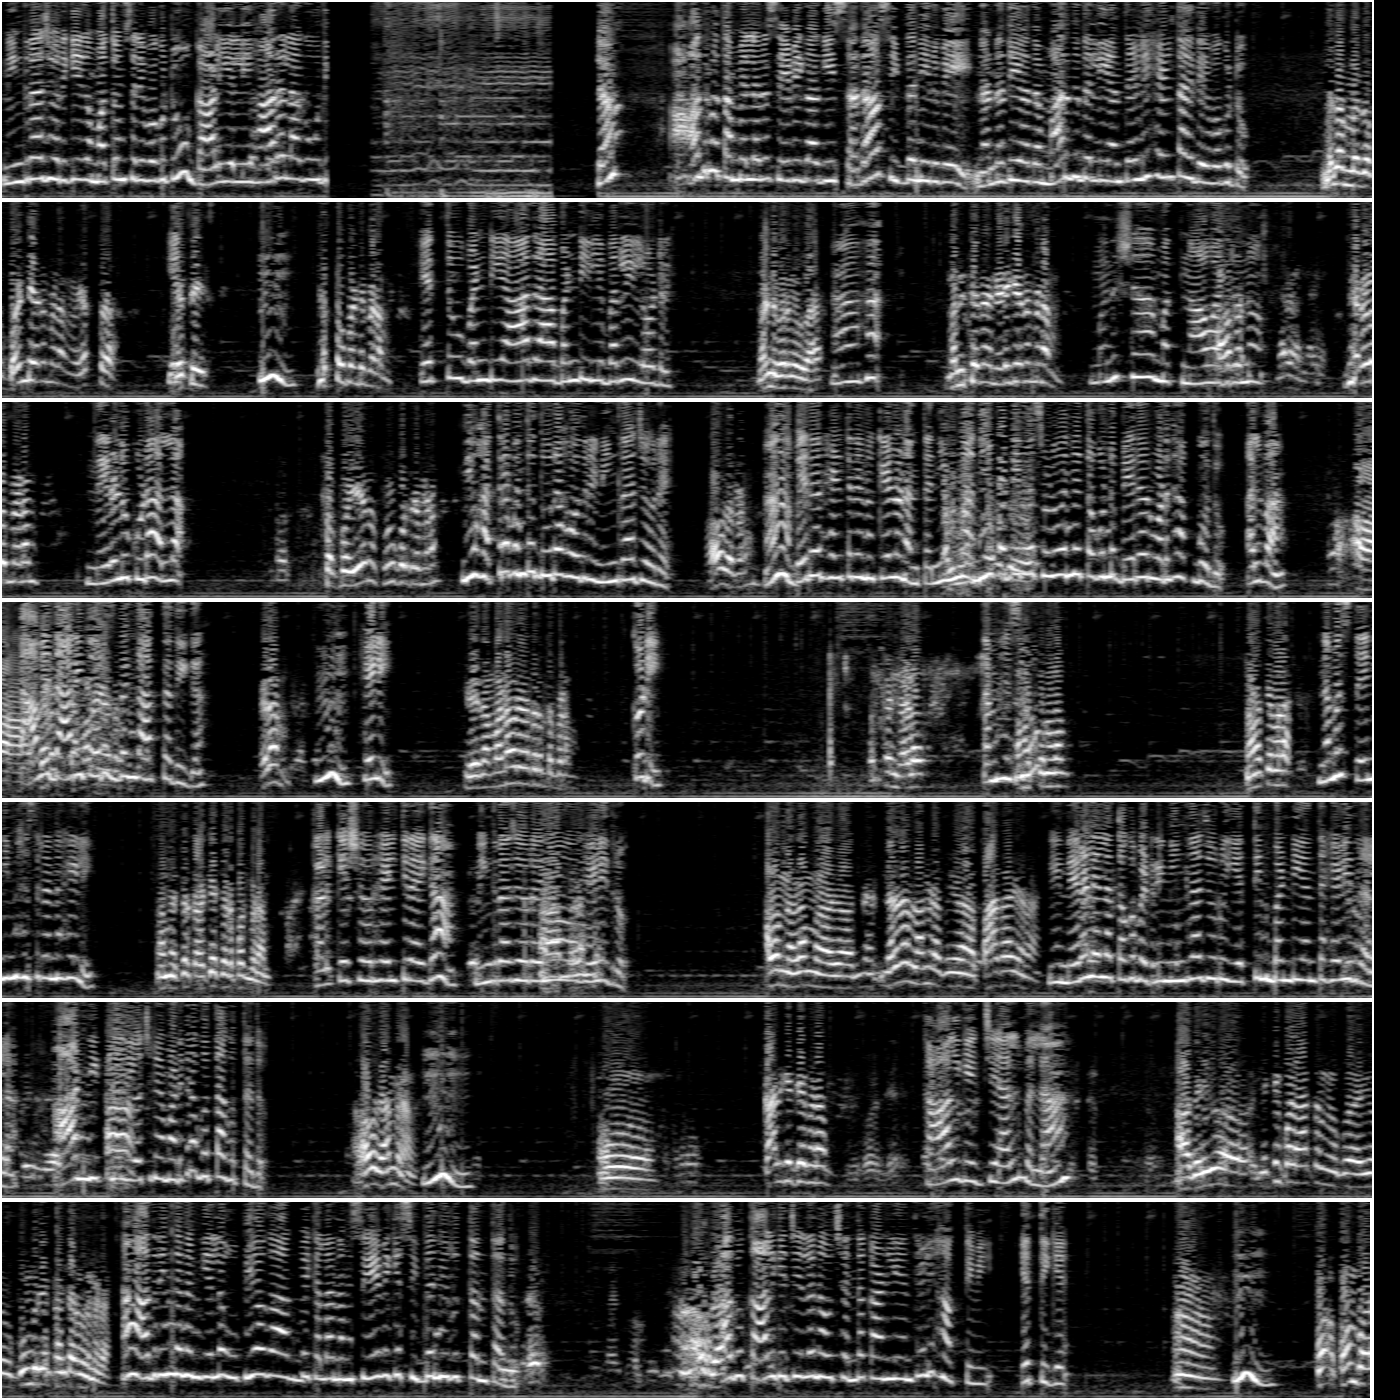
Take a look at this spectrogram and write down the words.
ನಿಂಗರಾಜ್ ಅವರಿಗೆ ಈಗ ಮತ್ತೊಂದ್ಸರಿ ಒಗಟು ಗಾಳಿಯಲ್ಲಿ ಹಾರಲಾಗುವುದಿಲ್ಲ. ಆದ್ರೂ ತಮ್ಮೆಲ್ಲರ ಸೇವೆಗಾಗಿ ಸದಾ ಸಿದ್ಧನಿರುವೆ ನನ್ನದೇ ಆದ ಮಾರ್ಗದಲ್ಲಿ ಅಂತ ಹೇಳಿ ಹೇಳ್ತಾ ಇದೆ ಒಗಟು. ಮೇಡಮ್ ಅದು ಬಂಡಿ ಏನ ಮೇಡಮ್? ಎತ್ತ? ಎತ್- ಎತ್ತಿ? ಹ್ಮ್. ಎತ್ತು ಬಂಡಿ ಮೇಡಮ್. ಎತ್ತು ಬಂಡಿ ಆದ್ರ ಆ ಬಂಡಿ ಇಲ್ಲಿ ಬರ್ಲಿಲ್ಲ ನೋಡ್ರಿ. ಬಂಡಿ ಹಾ ಹಾ. ಮನುಷ್ಯನ ನಡಿಗೆನ ಮೇಡಮ್? ಮನುಷ್ಯ ಮತ್ ನಾವಾದ್ರೂ ನೆರಳು ಮೇಡಮ್? ನೆರಳು ಕೂಡ ಅಲ್ಲ. ಸ್ವಲ್ಪ ಏನು ಸುಳ್ಳು ಕೊಡ್ತೀರಾ ಮೇಡಮ್? ನೀವು ಹತ್ರ ಬಂದು ದೂರ ಹೋದ್ರಿ ನಿಂಗರಾಜ್ ಅವ್ರೆ. ಹಾ ಬೇರೆಯವ್ರು ಹೇಳ್ತಾರೇನೋ ಕೇಳೋಣ ಅಂತ ನಿಮ್ಮ ನೀವು ಕೊಟ್ಟಿರುವ ಸುಳುವನ್ನೇ ತಗೊಂಡು ಬೇರೆಯವ್ರು ಒಡೆದು ಹಾಕ್ಬೋದು ಅಲ್ವಾ? ತಾವೇ ದಾರಿ ತೋರಿಸ್ದಂಗ ಆಗ್ತದ ಈಗ. ಮೇಡಮ್ ಹ್ಮ್ ಹೇಳಿ. ಇಲ್ಲಿ ನಮ್ಮ ಅಣ್ಣವ್ರು ಹೇಳ್ತಾರಂತ ಮೇಡಮ್ ಕೊಡಿ. ತಮ್ಮ ಹೆಸರು? ನಮಸ್ತೆ ಮೇಡಮ್ ನಮಸ್ತೆ ನಿಮ್ ಹೆಸರನ್ನ ಹೇಳಿ. ನಮ್ಮ ಹೆಸರು ಕಳಕೇಶ್ ಮೇಡಮ್ ಕಳಕೇಶ್ ಅವ್ರು ಹೇಳ್ತೀರಾ ಈಗ? ನಿಂಗರಾಜ್ ಅವ್ರೇನೋ ಹೇಳಿದ್ರು. ನೀವ್ ನೆರಳೆಲ್ಲ ತಗೋಬೇಡ್ರಿ. ನಿಂಗರಾಜ್ ಅವರು ಎತ್ತಿನ ಬಂಡಿ ಅಂತ ಹೇಳಿದ್ರಲ್ಲ ಆ ನಿಟ್ಟಿನಲ್ಲಿ ಯೋಚನೆ ಮಾಡಿದ್ರೆ ಗೊತ್ತಾಗುತ್ತದು. ಹೌದಾ ಮೇಡಮ್ ಹ್ಮ್. ಕಾಲ್ಗೆಜ್ಜೆ ಮೇಡಮ್ ಕಾಲ್ಗೆಜ್ಜೆ ಅಲ್ವಲ್ಲ? ಅದೇ ಇದು ಎತ್ತಿನ ಕೊಳ ಹಾಕ್ತಾರೆ ಇವು ಗುಂಬ್ರಿ ಅಂತ ಅಂತಾರಲ್ಲ ಮೇಡಮ್ ಅದ್ರಿಂದ ನಮ್ಗೆಲ್ಲ ಉಪಯೋಗ ಆಗ್ಬೇಕಲ್ಲ ನಮ್ ಸೇವೆಗೆ ಸಿದ್ಧನಿರುತ್ತಂತದು ಅದು ಕಾಲ್ಗೆಜ್ಜೆ ಎಲ್ಲ ನಾವು ಚಂದ ಕಾಣ್ಲಿ ಅಂತ ಹೇಳಿ ಹಾಕ್ತಿವಿ. ಎತ್ತಿಗೆ? ಹ್ಮ್. ಕೊಂಬ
